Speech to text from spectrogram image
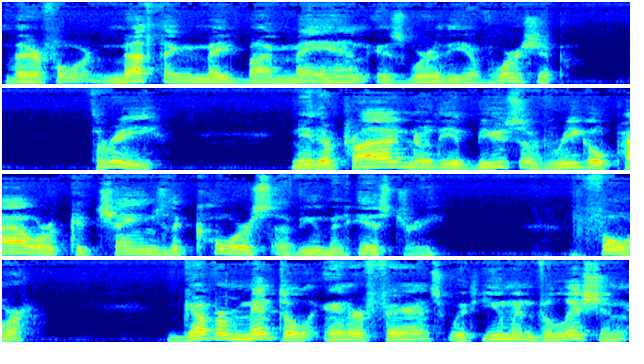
Therefore, nothing made by man is worthy of worship. Three, neither pride nor the abuse of regal power could change the course of human history. Four, governmental interference with human volition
